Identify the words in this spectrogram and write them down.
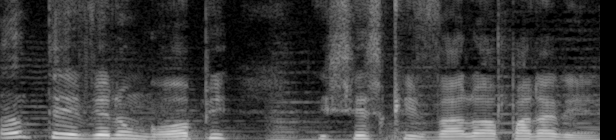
antever um golpe e se esquivar aparar ele.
